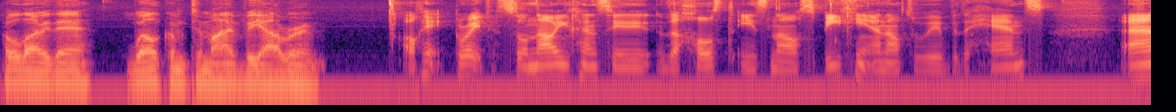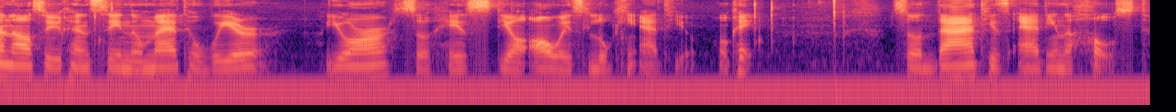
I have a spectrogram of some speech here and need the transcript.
Hello there, welcome to my VR room. Okay, great. So now you can see the host is now speaking and also with the hands. and also you can see no matter where you are so he's still always looking at you. Okay? So that is adding the host.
